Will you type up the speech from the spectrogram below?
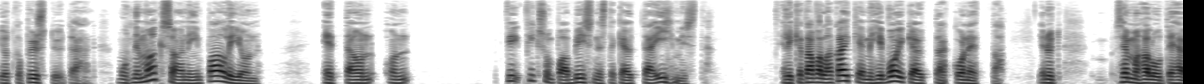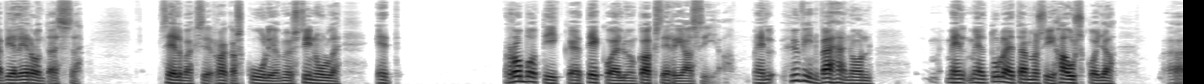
jotka pystyy tähän, mutta ne maksaa niin paljon, että on, on fi- fiksumpaa bisnestä käyttää ihmistä. Eli tavallaan kaikkea, mihin voi käyttää konetta. Ja nyt sen mä haluan tehdä vielä eron tässä selväksi, rakas kuulija, myös sinulle, että robotiikka ja tekoäly on kaksi eri asiaa. Meillä hyvin vähän on, meillä, meillä tulee tämmöisiä hauskoja äh,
